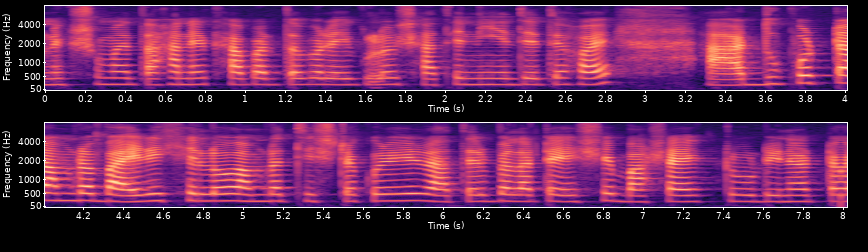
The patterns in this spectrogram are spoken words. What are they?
অনেক সময় তাহানের খাবার দাবার এগুলো সাথে নিয়ে যেতে হয়। আর দুপুরটা আমরা বাইরে খেলেও আমরা চেষ্টা করি রাতের বেলাটা এসে বাসায় একটু ডিনারটা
